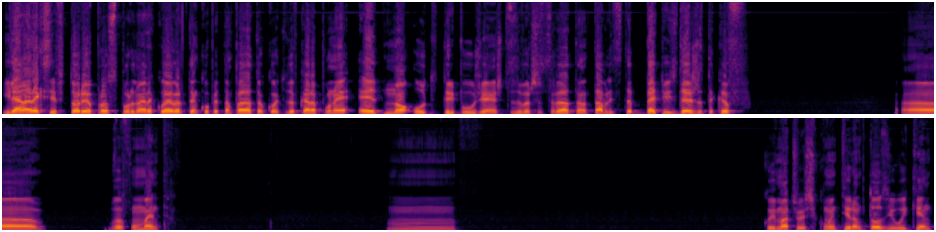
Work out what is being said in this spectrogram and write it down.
Илян Алексиев, втори въпрос. Според мен, ако Евертън купят нападател, който да вкара поне едно от три положения, ще завършат средата на таблицата. Бето изглежда такъв а, в момента. М- Кои мачове ще коментирам този уикенд?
